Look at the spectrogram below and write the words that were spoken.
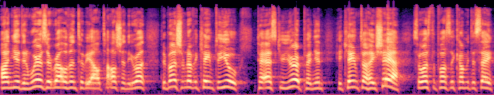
on Yidden. Where is it relevant to be al talshin? The Rebbeinu never came to you to ask you your opinion. He came to Hoshea. So what's the pasuk coming to say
